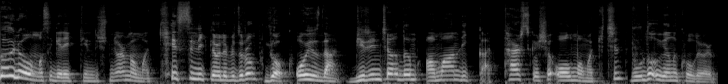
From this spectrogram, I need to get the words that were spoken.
böyle olması gerektiğini düşünüyorum ama kesinlikle öyle bir durum yok. O yüzden birinci adım aman dikkat ters köşe olmamak için burada uyanık oluyorum.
